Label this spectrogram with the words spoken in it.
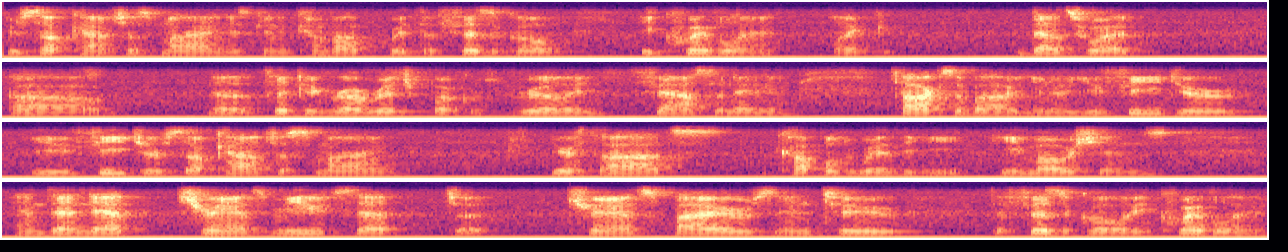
your subconscious mind is going to come up with the physical equivalent. Like that's what uh, the Think and Grow Rich book was really fascinating. Talks about you know you feed your you feed your subconscious mind your thoughts coupled with e emotions, and then that transmutes that transpires into the physical equivalent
